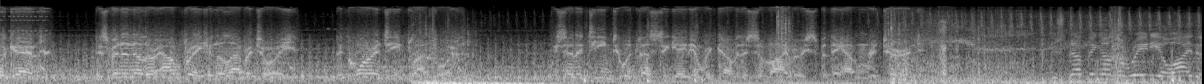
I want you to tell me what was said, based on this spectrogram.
Here again. There's been another outbreak in the laboratory. The quarantine platform. We sent a team to investigate and recover the survivors, but they haven't returned. There's nothing on the radio either.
